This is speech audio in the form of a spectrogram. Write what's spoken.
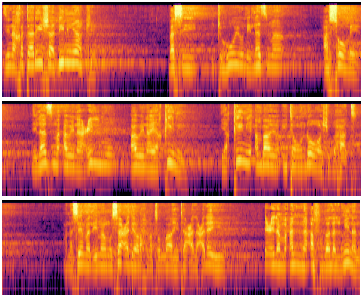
zinahatarisha dini yake basi mtu huyu ni lazima asome ni lazima awe na ilmu awe na yaqini yaqini ambayo itaondoa shubahati anasema al-Imam Sa'di rahmatullahi ta'ala alayhi i'lam anna afdal al-minan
